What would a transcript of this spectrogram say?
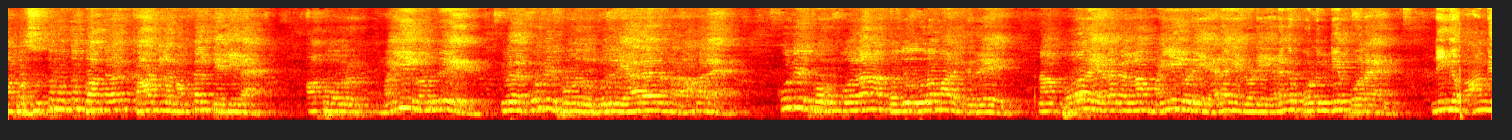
அப்ப சுத்தமுத்தும் பார்க்கிறாரு காட்டுல மக்கள் தெரியல. அப்போ ஒரு மயில் வந்து இவரை கூட்டிட்டு போகுது. முரு யார நம்ம ராமரை கூட்டிட்டு போகும்போதுதான் தான் கொஞ்சம் தூரமா இருக்குது. நான் போற இடங்கள்லாம் மயிலுடைய இறங்க என்னுடைய இறங்க போட்டுக்கிட்டே போறேன். நீங்க வாங்க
